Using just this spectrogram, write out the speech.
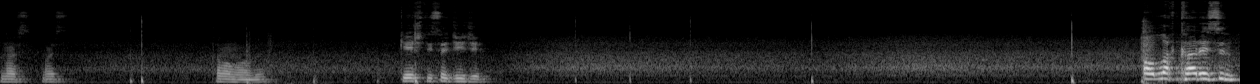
Nice, nice. Tamam abi. Geçtiyse GG. Allah kahretsin.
